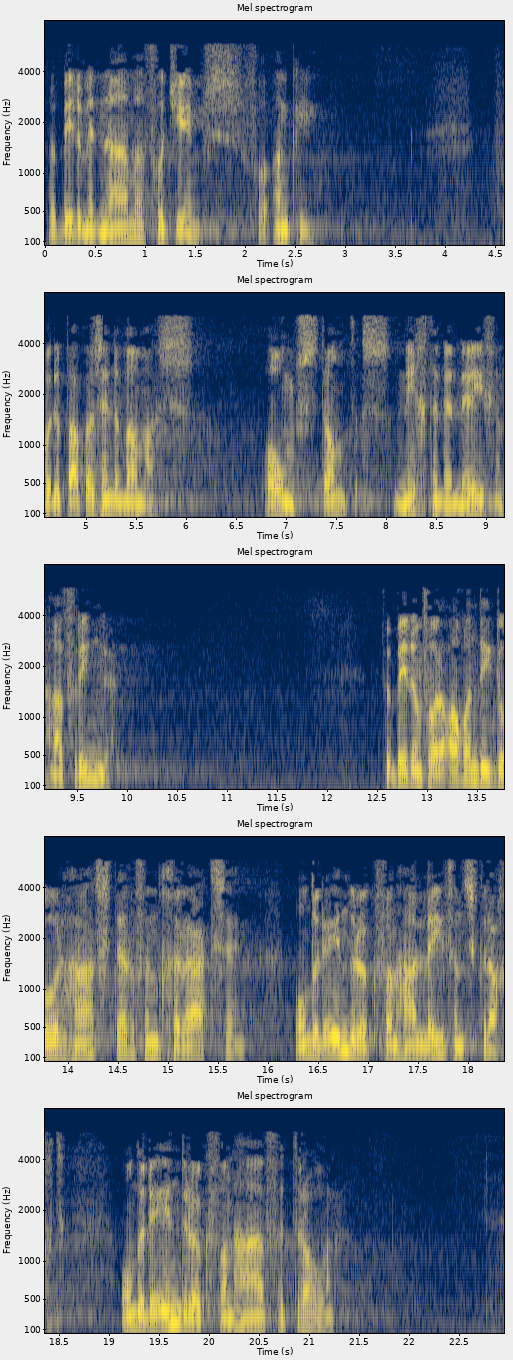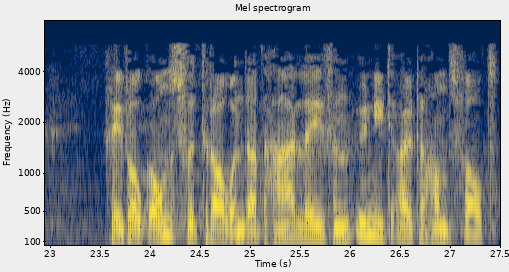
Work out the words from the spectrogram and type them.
We bidden met name voor James, voor Ankie, voor de papa's en de mama's, ooms, tantes, nichten en neven, haar vrienden. We bidden voor allen die door haar sterven geraakt zijn, onder de indruk van haar levenskracht, onder de indruk van haar vertrouwen. Geef ook ons vertrouwen dat haar leven u niet uit de hand valt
